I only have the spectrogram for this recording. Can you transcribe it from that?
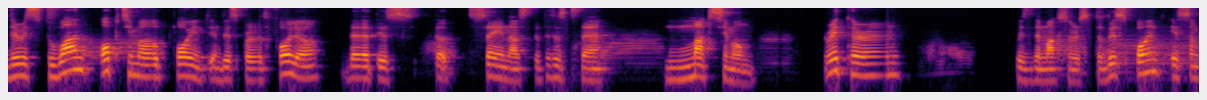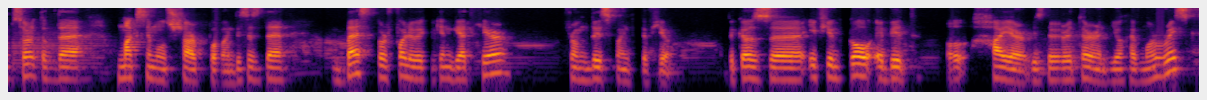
there is one optimal point in this portfolio that is saying us that this is the maximum return with the maximum. So this point is some sort of the maximal Sharpe point. This is the best portfolio you can get here from this point of view. Because uh, if you go a bit higher with the return, you'll have more risk.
